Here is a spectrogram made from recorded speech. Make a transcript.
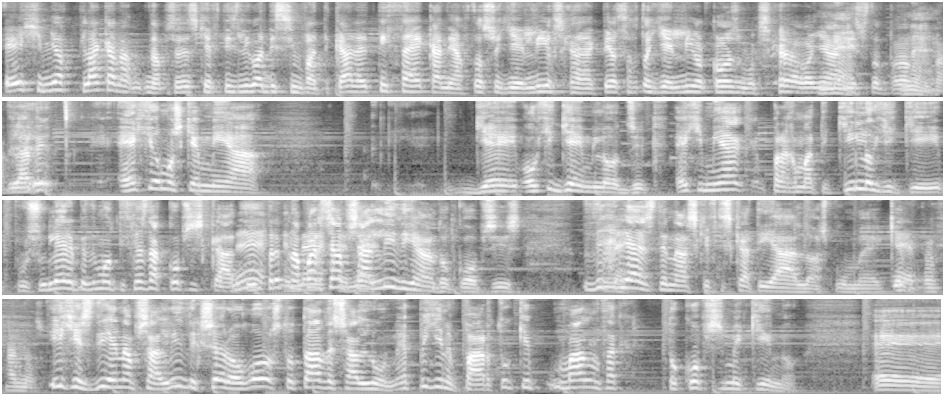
ε, έχει μια πλάκα να, να, να σκεφτείς λίγο αντισυμβατικά. Δηλαδή, τι θα έκανε αυτός ο γελίος χαρακτήρας σε αυτό το γελίο κόσμο, ξέρω εγώ, για να λύσει το πρόβλημα. Ναι. Δηλαδή έχει όμως και μια game, όχι game logic, έχει μια πραγματική λογική που σου λέει ρε παιδί μου ότι θες να κόψεις κάτι, Ναι, πρέπει να ναι, πάρεις ένα ναι. ψαλίδι για να το κόψεις. Δεν Ναι. χρειάζεται να σκεφτείς κάτι άλλο ας πούμε. Και Ναι, προφανώς. είχες δει ένα ψαλίδι ξέρω εγώ στο τάδε σαλούν. Ε, πήγαινε πάρ' του και μάλλον θα το κόψεις με εκείνο. Ε,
